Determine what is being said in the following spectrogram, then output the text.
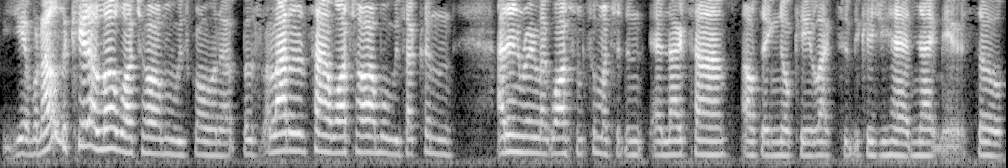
Yeah, when I was a kid, I loved watching horror movies growing up. But a lot of the time, watching horror movies, I couldn't. I didn't really like watch them too much at, the, at nighttime. I don't think no kid liked to because you had nightmares. So,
